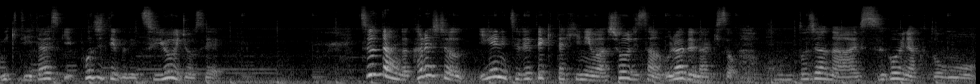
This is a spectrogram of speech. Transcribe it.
ミキティ大好きポジティブで強い女性。ツータンが彼氏を家に連れてきた日には庄司さん裏で泣きそう。本当じゃない。すごい泣くと思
